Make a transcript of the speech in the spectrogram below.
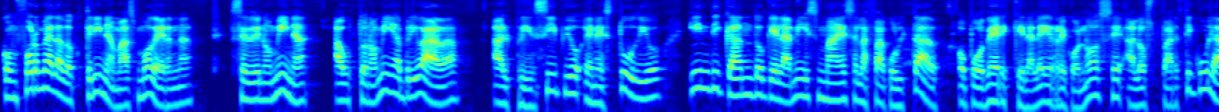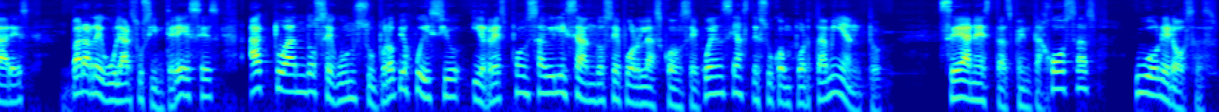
Conforme a la doctrina más moderna, se denomina autonomía privada al principio en estudio, indicando que la misma es la facultad o poder que la ley reconoce a los particulares para regular sus intereses, actuando según su propio juicio y responsabilizándose por las consecuencias de su comportamiento, sean estas ventajosas u onerosas.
